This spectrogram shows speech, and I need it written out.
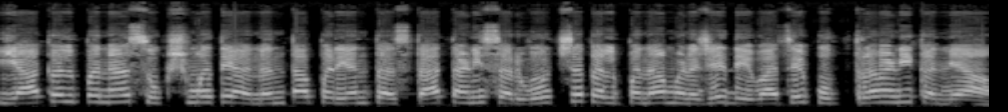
या कल्पना सूक्ष्म ते अनंतापर्यंत असतात आणि सर्वोच्च कल्पना म्हणजे देवाचे पुत्र आणि कन्या.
